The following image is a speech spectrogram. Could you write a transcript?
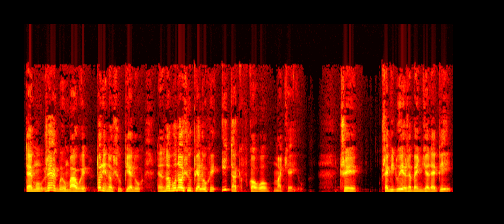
temu, że jak był mały, to nie nosił pieluch, ten znowu nosił pieluchy i tak w koło Macieju. Czy przewiduje, że będzie lepiej?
